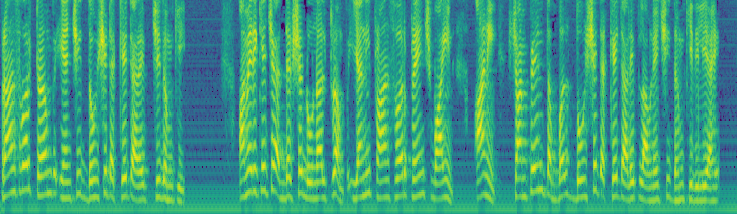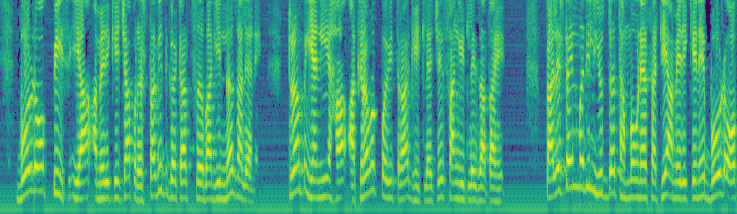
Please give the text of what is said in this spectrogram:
फ्रान्सवर ट्रम्प यांची दोनशे टक्के टॅरिफची धमकी. अमेरिकेचे अध्यक्ष डोनाल्ड ट्रम्प यांनी फ्रान्सवर फ्रेंच वाईन आणि शॅम्पेन तब्बल दोनशे टक्के टॅरिफ लावण्याची धमकी दिली आहे. बोर्ड ऑफ पीस या अमेरिकेच्या प्रस्तावित गटात सहभागी न झाल्याने ट्रम्प यांनी हा आक्रमक पवित्रा घेतल्याचे सांगितले जात आहे. पॅलेस्टाईनमधील युद्ध थांबवण्यासाठी अमेरिकेने बोर्ड ऑफ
